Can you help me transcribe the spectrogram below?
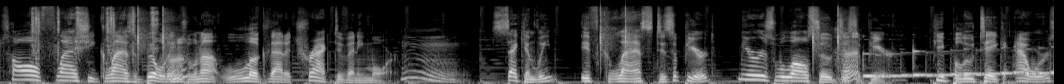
tall, flashy glass buildings will not look that attractive anymore. Hmm. Secondly, if glass disappeared, mirrors will also disappear. People who take hours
